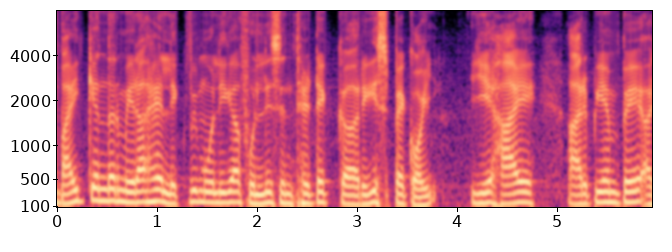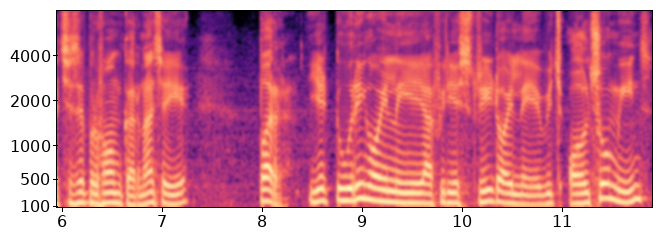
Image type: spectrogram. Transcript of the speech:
बाइक के अंदर मेरा है लिक्वी मोली का fully synthetic race pack oil ये हाई आर पी एम पे अच्छे से परफॉर्म करना चाहिए। पर ये टूरिंग ऑयल नहीं है या फिर ये स्ट्रीट ऑयल नहीं है विच ऑल्सो मीन्स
